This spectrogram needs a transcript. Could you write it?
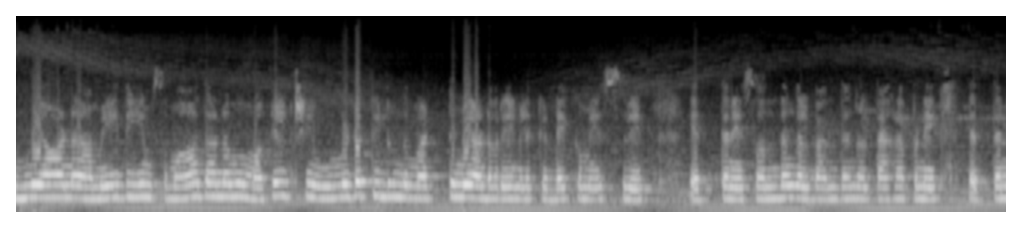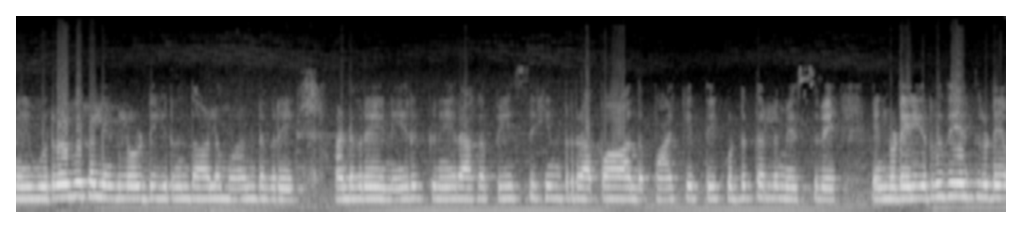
உண்மையான அமைதியும் சமாதானமும் மகிழ்ச்சியும் உம்மிடத்திலிருந்து மட்டுமே ஆண்டவரே எங்களுக்கு கிடைக்கும் இயேசுவே. எத்தனை சொந்தங்கள் பந்தங்கள் தகப்பனே எத்தனை உறவுகள் எங்களோடு இருந்தாலும் ஆண்டவரே ஆண்டவரே நேருக்கு நேராக பேசுகின்ற அப்பா அந்த பாக்கியத்தை கொடுத்தல்லும் இயேசுவே. எங்களுடைய இருதயங்களுடைய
